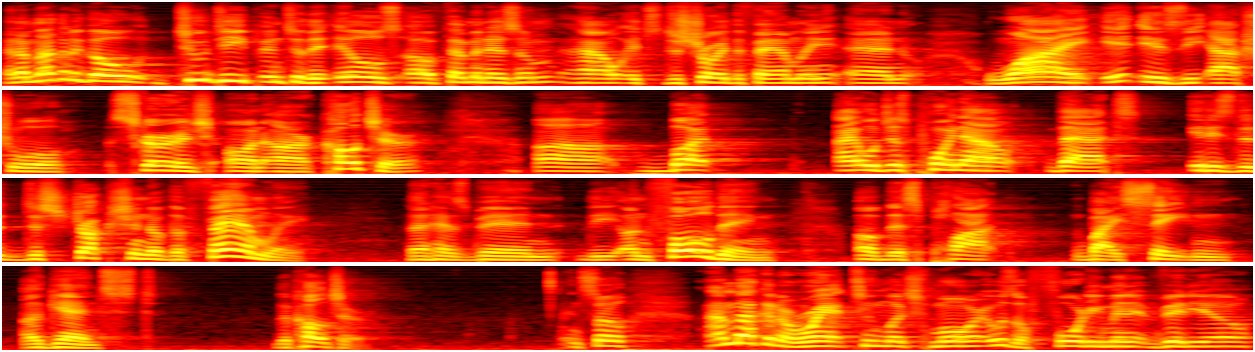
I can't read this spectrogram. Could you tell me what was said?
And I'm not going to go too deep into the ills of feminism, how it's destroyed the family, and why it is the actual scourge on our culture. Uh, but I will just point out that it is the destruction of the family that has been the unfolding of this plot by Satan against the culture. And so I'm not going to rant too much more. It was a 40 minute video.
